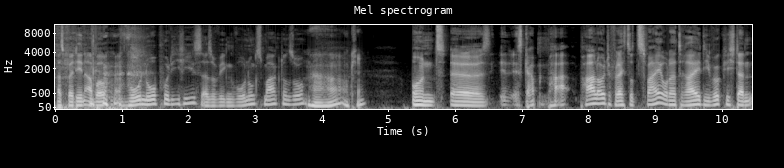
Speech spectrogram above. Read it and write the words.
was bei denen aber Wonopoly hieß, also wegen Wohnungsmarkt und so. Aha, okay. Und äh, es gab ein paar, paar Leute, vielleicht so zwei oder drei, die wirklich dann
